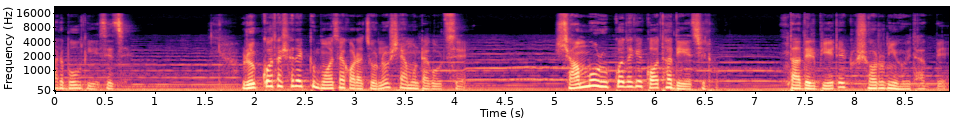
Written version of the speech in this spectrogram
আর বৌদি এসেছে। রূপকথার সাথে একটু মজা করার জন্য সে এমনটা করছে। সাম্য রূপকথাকে কথা দিয়েছিল। তাদের বিয়েটা একটু স্মরণীয় হয়ে থাকবে।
